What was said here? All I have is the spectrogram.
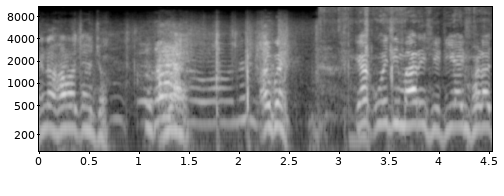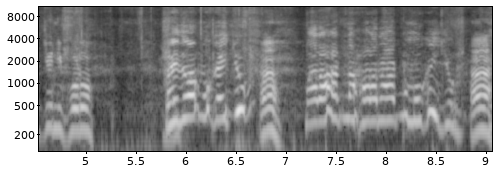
એનો હવા જોજો ક્યાં કોઈ દી મારી સીટી આઈને ફળાચ્યો ની ફોડો? ભાઈ તો મુકાઈ ગયું. હા. મારા હાથના હાળાના હાથનું મુકાઈ ગયું. હા.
